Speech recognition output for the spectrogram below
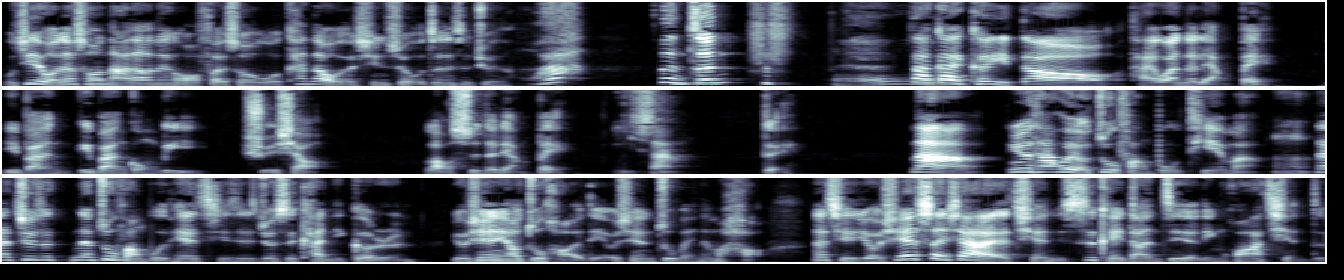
我记得我那时候拿到那个 offer 的时候，我看到我的薪水，我真的是觉得哇，认真，哦，大概可以到台湾的两倍，一般一般公立学校老师的两倍。以上，对，那因为它会有住房补贴嘛，嗯那就是那住房补贴其实就是看你个人，有些人要住好一点，有些人住没那么好。那其实有些剩下来的钱是可以当你自己的零花钱的。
